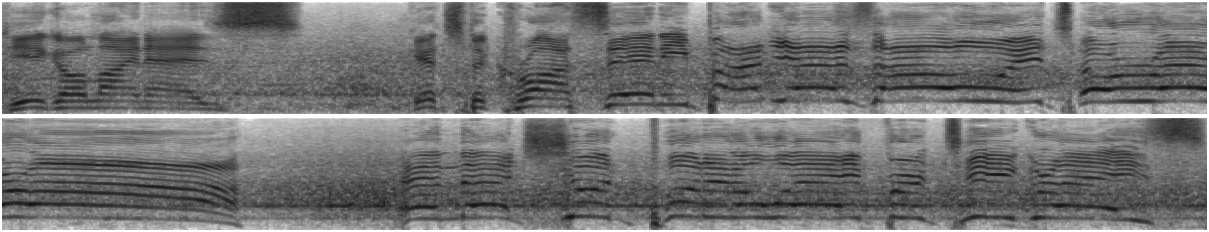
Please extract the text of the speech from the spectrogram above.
Diego Lainez gets the cross in. Ibanez, oh, it's Herrera! And that should put it away for Tigres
